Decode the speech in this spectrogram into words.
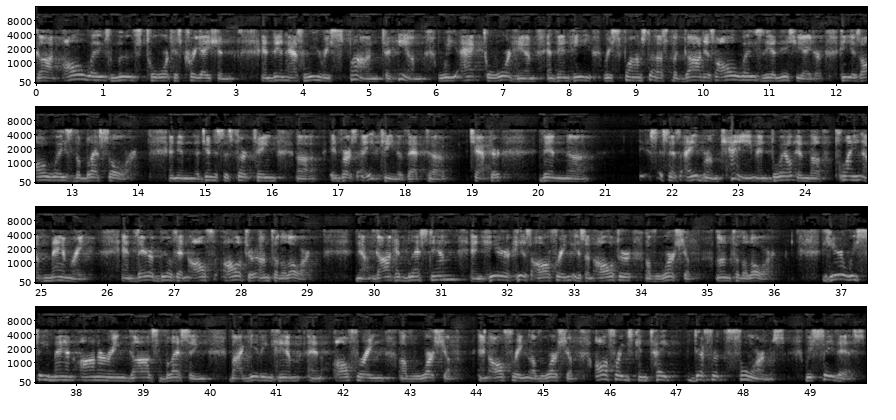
God always moves toward His creation, and then as we respond to Him, we act toward Him, and then He responds to us. But God is always the initiator. He is always the blessor. And in Genesis 13, uh, in verse 18 of that uh, chapter, then uh, it says Abram came and dwelt in the plain of Mamre, and there built an altar unto the Lord. Now, God had blessed him, and here his offering is an altar of worship unto the Lord. Here we see man honoring God's blessing by giving him an offering of worship an offering of worship. Offerings can take different forms. We see this.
